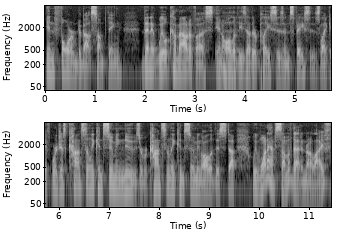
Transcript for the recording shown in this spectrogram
informed about something, then it will come out of us in all Mm-hmm. of these other places and spaces. Like if we're just constantly consuming news or we're constantly consuming all of this stuff, we want to have some of that in our life.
